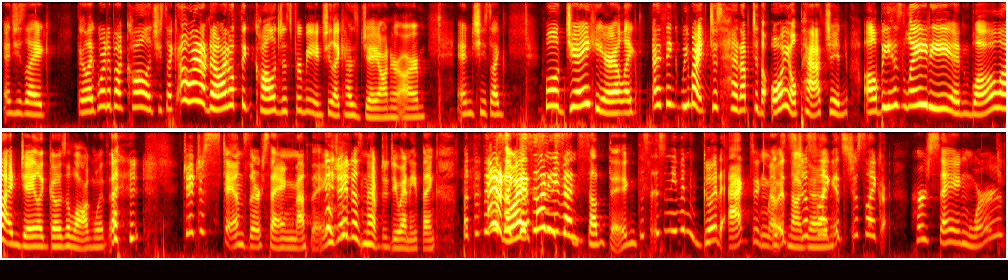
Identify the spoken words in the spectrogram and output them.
And she's like, "They're like, what about college?" She's like, "Oh, I don't know. I don't think college is for me." And she like has Jay on her arm, and she's like. Well, Jay here, like, I think we might just head up to the oil patch and I'll be his lady and blah, blah, blah. And Jay, like, goes along with it. Jay just stands there saying nothing. Jay doesn't have to do anything. But the thing I don't know. like, I thought he even said something. this isn't even good acting though. It's It's, not just good. like it's just like her saying words.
